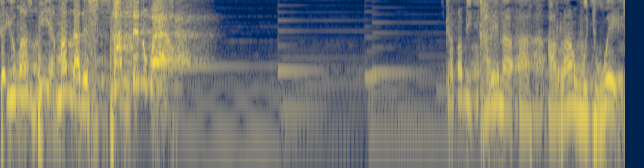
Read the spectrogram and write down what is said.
That you must be a man that is standing well. You cannot be carrying a, a, around with weight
